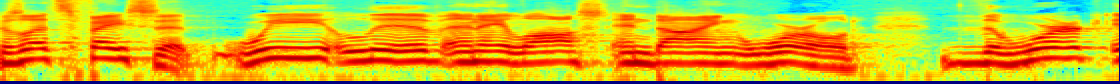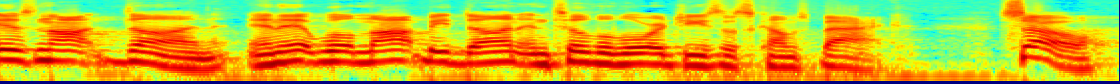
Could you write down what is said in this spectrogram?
Because let's face it, we live in a lost and dying world. The work is not done, and it will not be done until the Lord Jesus comes back. So,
